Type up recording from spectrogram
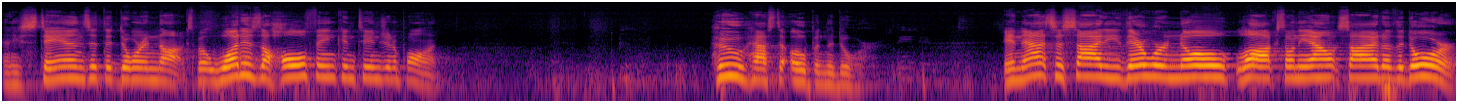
And he stands at the door and knocks. But what is the whole thing contingent upon? Who has to open the door? In that society, there were no locks on the outside of the door.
